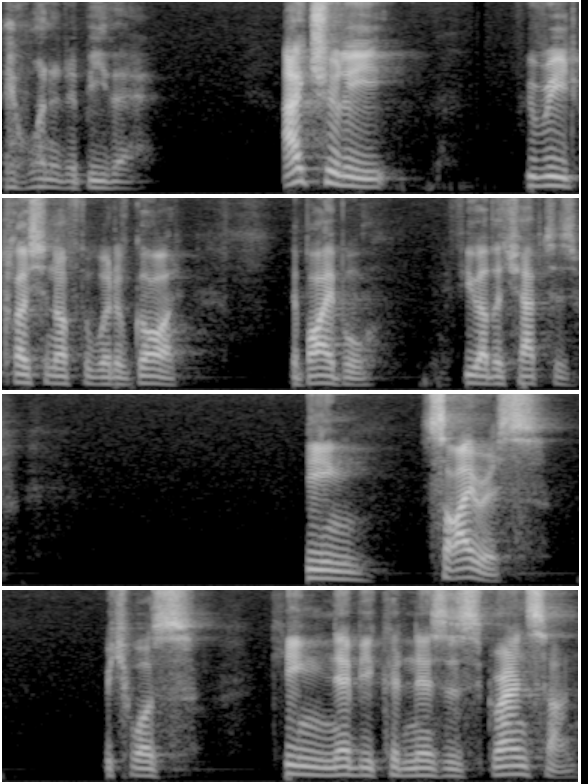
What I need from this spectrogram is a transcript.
they wanted to be there. Actually, if you read close enough the Word of God, the Bible, a few other chapters, King Cyrus, which was King Nebuchadnezzar's grandson,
